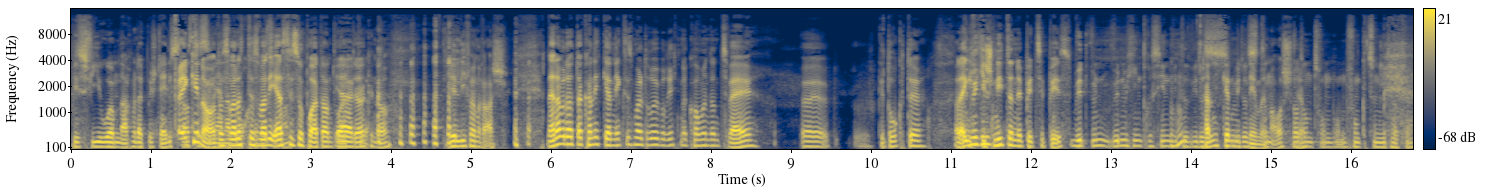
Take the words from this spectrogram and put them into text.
bis 4 Uhr am Nachmittag bestellst, Äh, genau, das einer war das, das war die erste ne? Support-Antwort, Ja, ja, genau. Wir liefern rasch. Nein, aber da, da kann ich gerne nächstes Mal darüber berichten, da kommen dann zwei äh, gedruckte, oder eigentlich geschnittene PCBs. Würde, würde, würde mich interessieren, wie, Mhm. das- wie, das, Kann ich gern wie das dann ausschaut Ja. und, und, und funktioniert hat. Ja,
